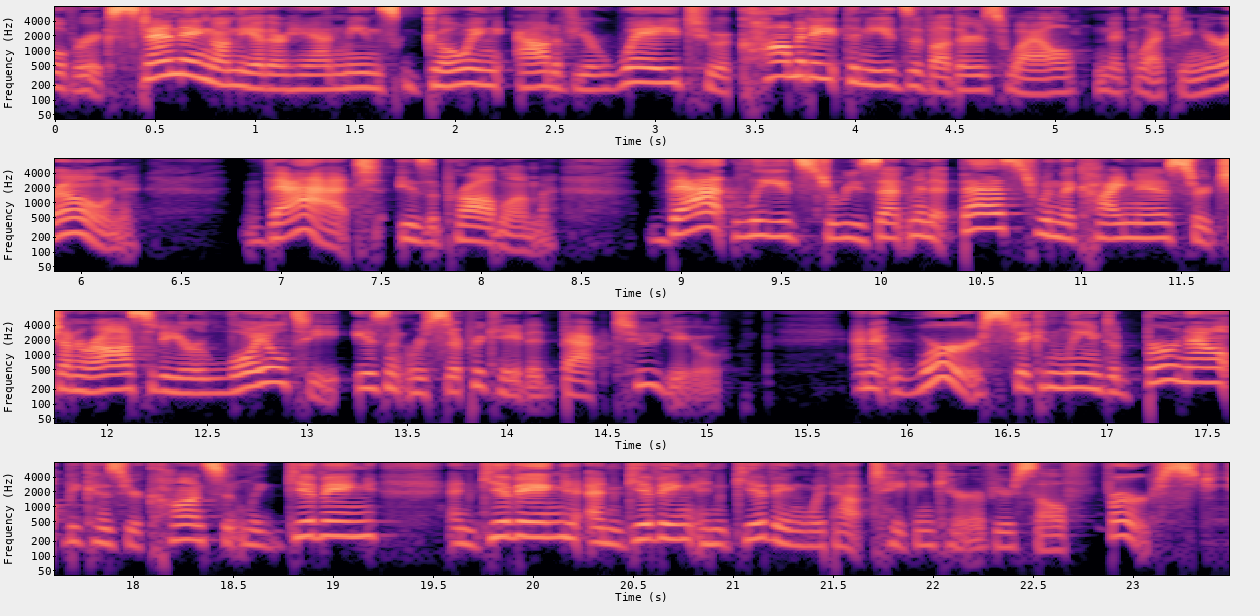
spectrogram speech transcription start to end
Overextending, on the other hand, means going out of your way to accommodate the needs of others while neglecting your own. That is a problem. That leads to resentment at best when the kindness or generosity or loyalty isn't reciprocated back to you. And at worst, it can lead to burnout because you're constantly giving and giving and giving and giving without taking care of yourself first.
